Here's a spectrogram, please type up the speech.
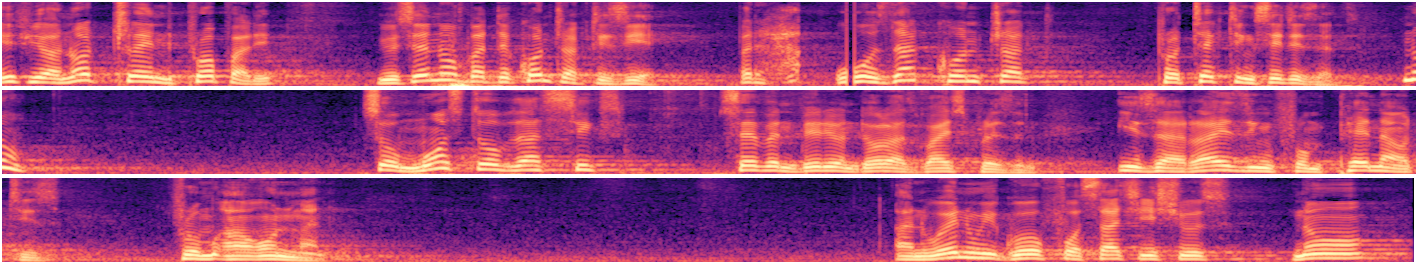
If you are not trained properly, you say, no, but the contract is here. But how, was that contract protecting citizens? No. So most of that six, seven billion dollars, Vice President, is arising from penalties from our own money. And when we go for such issues, no,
